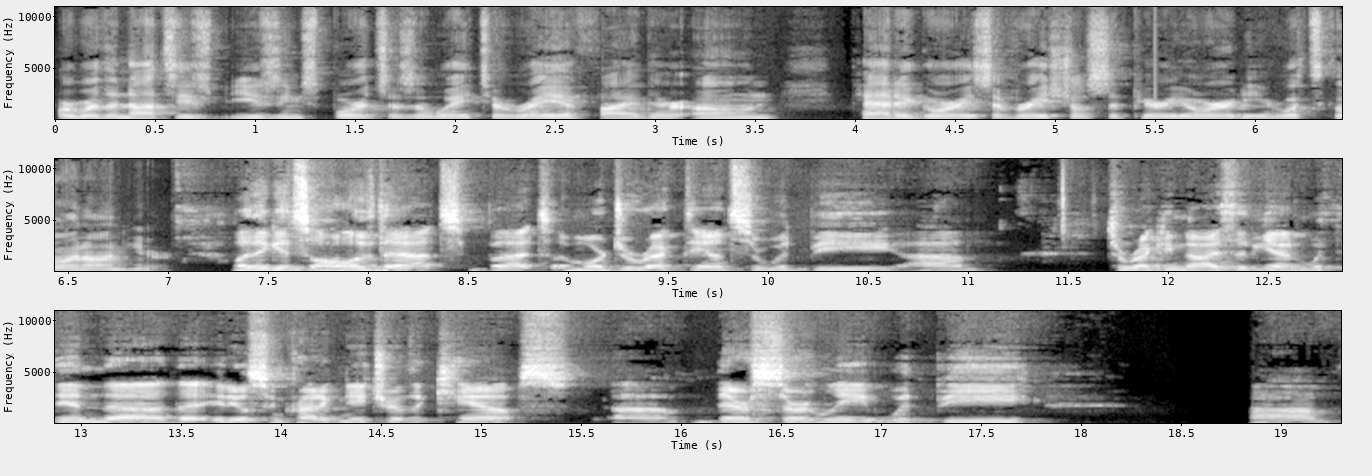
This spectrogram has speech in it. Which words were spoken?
or were the Nazis using sports as a way to reify their own categories of racial superiority, or what's going on here? Well, I think it's all of that, but a more direct answer would be um, to recognize that again within the the idiosyncratic nature of the camps, um, there certainly would be. Um,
